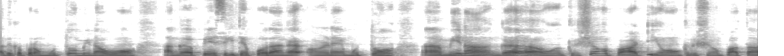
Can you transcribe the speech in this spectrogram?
அதுக்கப்புறம் முத்தும் மீனாவும் அங்கே பேசிக்கிட்டே போகிறாங்க உடனே முத்தும் மீனா அங்கே அவங்க கிருஷ்ணவங்க பாட்டியும் கிருஷ்ணவும் பார்த்தா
